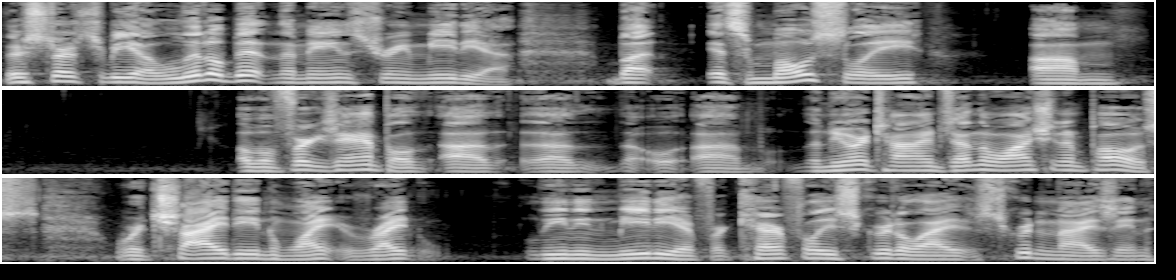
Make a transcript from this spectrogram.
there starts to be a little bit in the mainstream media, but it's mostly. Um, oh, well, for example, uh, uh, the, uh, the New York Times and the Washington Post were chiding white right leaning media for carefully scrutinizing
